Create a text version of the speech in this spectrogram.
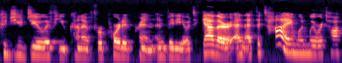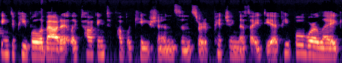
could you do if you kind of reported print and video together? And at the time when we were talking to people about it, like talking to publications and sort of pitching this idea, people were like,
